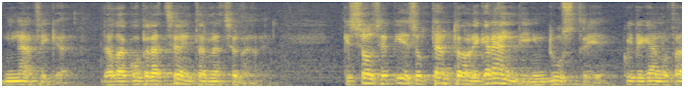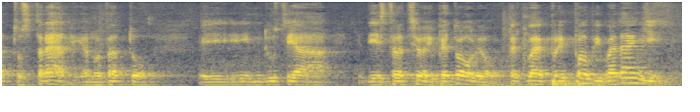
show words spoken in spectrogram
in Africa dalla cooperazione internazionale, che sono servite soltanto alle grandi industrie, quelle che hanno fatto strade, che hanno fatto industria di estrazione di petrolio per, per i propri guadagni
